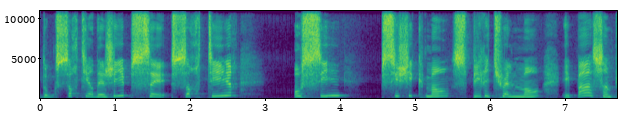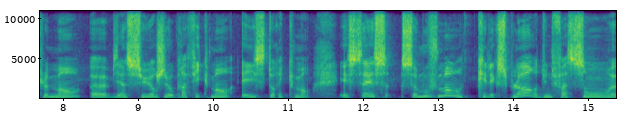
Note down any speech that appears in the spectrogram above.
Donc sortir d'Égypte, c'est sortir aussi psychiquement, spirituellement, et pas simplement, euh, bien sûr, géographiquement et historiquement. Et c'est ce, mouvement qu'il explore d'une façon euh,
